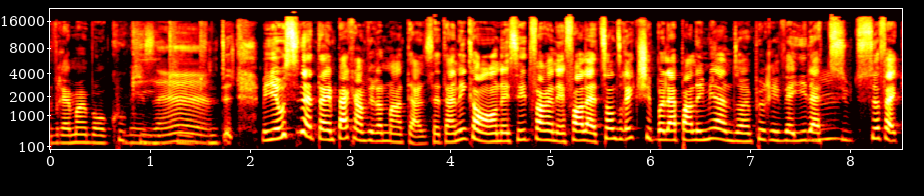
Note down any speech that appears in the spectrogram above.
vraiment un bon coup qui, qui- hein. qui nous touche. Mais il y a aussi notre impact environnemental. Cette année, quand on a essayé de faire un effort là-dessus, on dirait que, je sais pas, la pandémie, elle nous a un peu réveillés là-dessus, tout ça. Fait que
